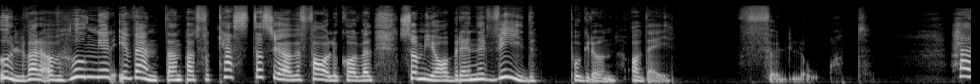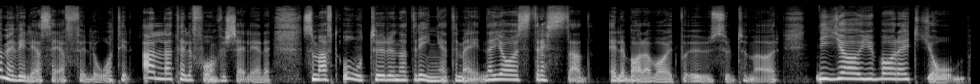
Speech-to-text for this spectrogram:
ulvar av hunger i väntan på att få kasta sig över falukorven som jag bränner vid på grund av dig. Förlåt. Härmed vill jag säga förlåt till alla telefonförsäljare som haft oturen att ringa till mig när jag är stressad eller bara varit på uselt humör. Ni gör ju bara ett jobb,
